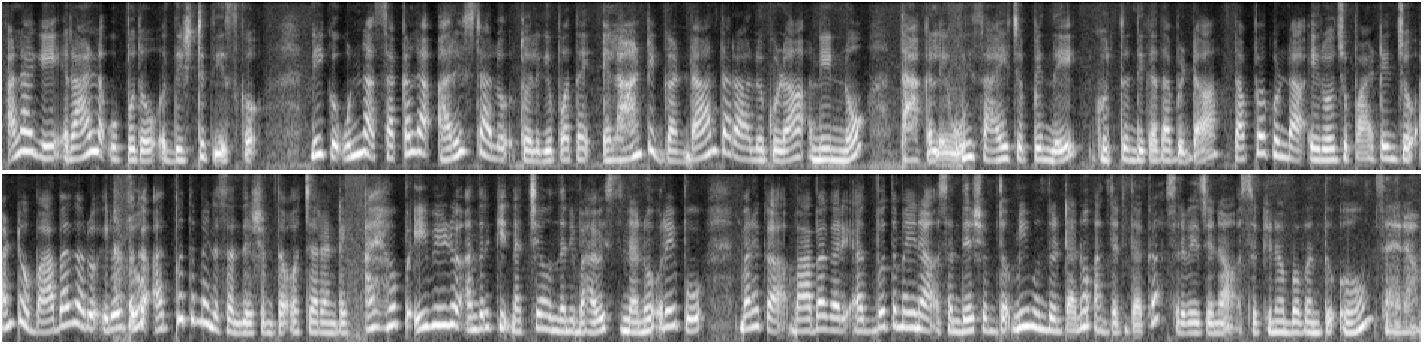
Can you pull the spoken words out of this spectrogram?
అలాగే రాళ్ళ ఉప్పుతో దిష్టి తీసుకో. నీకు ఉన్న సకల అరిష్టాలు తొలగిపోతాయి. ఎలాంటి గండాంతరాలు కూడా నిన్ను తాకలేవు. నీ సాయి చెప్పింది గుర్తుంది కదా బిడ్డ? తప్పకుండా ఈరోజు పాటించు అంటూ బాబా గారు ఈరోజు ఒక అద్భుతమైన సందేశంతో వచ్చారండి. ఐ హోప్ ఈ వీడియో అందరికీ నచ్చే ఉందని భావిస్తున్నాను. రేపు మరొక బాబా గారి అద్భుతమైన సందేశంతో మీ ముందుంటాను. అంతటిదాకా సర్వేజన సుఖినోభవంతు ఓం సాయిరామ్.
